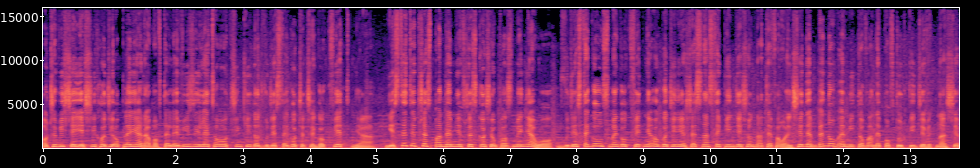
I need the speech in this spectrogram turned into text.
Oczywiście jeśli chodzi o playera, bo w telewizji lecą odcinki do 23 kwietnia. Niestety przez pandemię wszystko się pozmieniało. 28 kwietnia o godzinie 16.50 na TVN7 będą emitowane powtórki 19+,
